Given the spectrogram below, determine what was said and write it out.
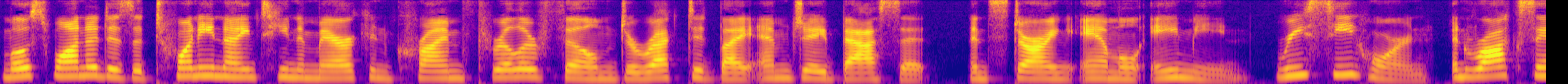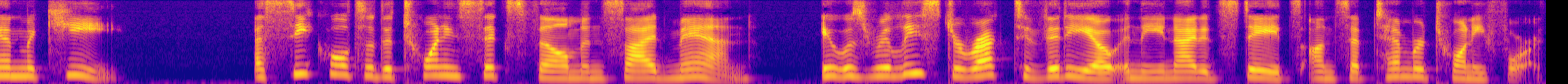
Most Wanted is a 2019 American crime thriller film directed by MJ Bassett and starring Aml Ameen, Rhea Seehorn, and Roxanne McKee. A sequel to the 26th film Inside Man, it was released direct to video in the United States on September 24,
